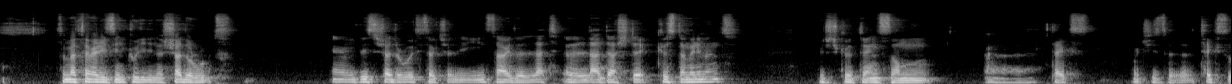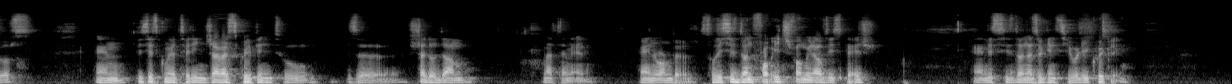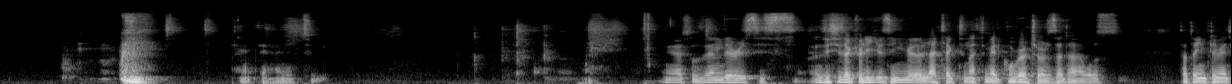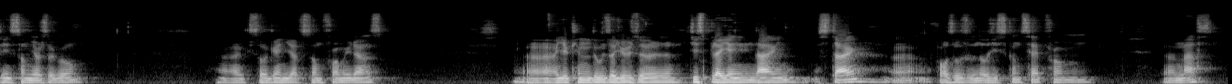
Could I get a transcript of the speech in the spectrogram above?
the MathML is included in a shadow root. And this shadow root is actually inside a lat, uh, custom element, which contains some uh, text, which is a text source. And this is converted in JavaScript into the shadow DOM MathML and rendered. So this is done for each formula of this page. And this is done, as you can see, really quickly. I need to... Yeah, so then there is this, this is actually using uh, LaTeX to MathML converters that I was, that I implemented some years ago. Uh, so again, you have some formulas. Uh, you can do the usual display inline style, uh, for those who know this concept from uh, math.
